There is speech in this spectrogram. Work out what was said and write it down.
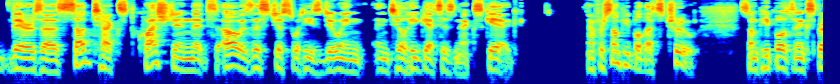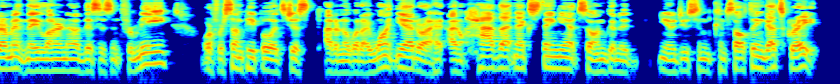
There's a subtext question that's, oh, is this just what he's doing until he gets his next gig? Now, for some people, that's true. Some people, it's an experiment and they learn, oh, this isn't for me. Or for some people, it's just, I don't know what I want yet, or I, I don't have that next thing yet. So I'm going to, you know, do some consulting. That's great.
